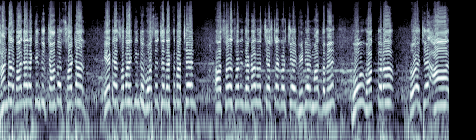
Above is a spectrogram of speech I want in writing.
ঠান্ডার বাজারে কিন্তু চাঁদর, সোয়েটার এটে সবাই কিন্তু বসেছে, দেখতে পাচ্ছেন। আর সরাসরি দেখানোর চেষ্টা করছে এই ভিডিওর মাধ্যমে। বহু ভক্তরা রয়েছে আর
